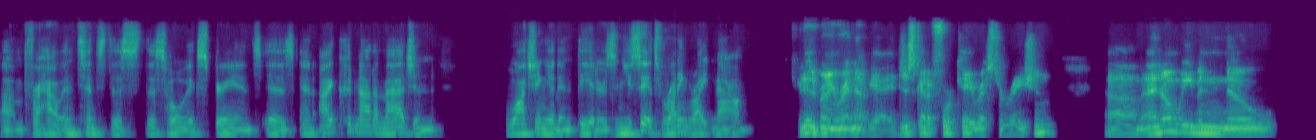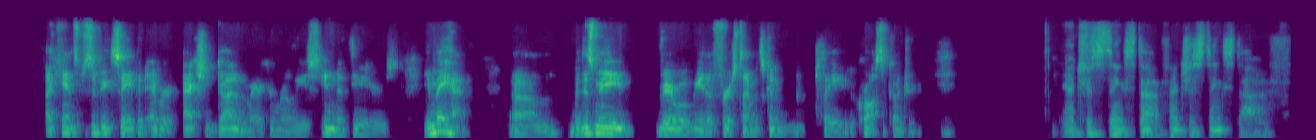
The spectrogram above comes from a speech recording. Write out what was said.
um, for how intense this this whole experience is. And I could not imagine watching it in theaters. And you say it's running right now? It is running right now. Yeah, it just got a 4K restoration. Um, and I don't even know. I can't specifically say if it ever actually got an American release in the theaters. It may have, um, but this may very well be the first time it's going to play across the country. Interesting stuff. Interesting stuff.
